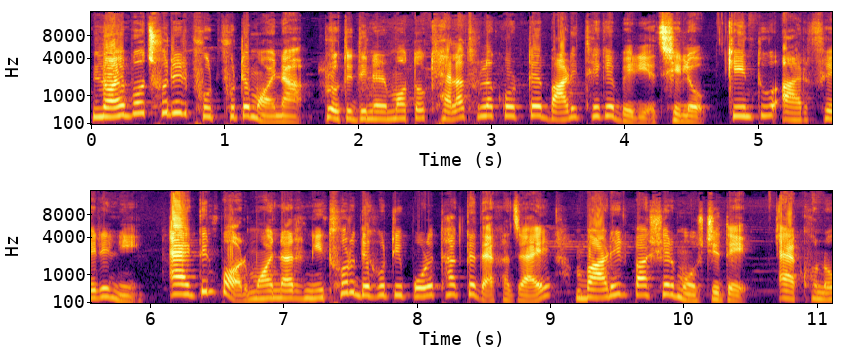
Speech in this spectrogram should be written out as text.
নয় বছরের ফুটফুটে ময়না প্রতিদিনের মতো খেলাধুলা করতে বাড়ি থেকে বেরিয়েছিল, কিন্তু আর ফেরেনি। একদিন পর ময়নার নিথর দেহটি পড়ে থাকতে দেখা যায়, বাড়ির পাশের মসজিদে। এখনও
